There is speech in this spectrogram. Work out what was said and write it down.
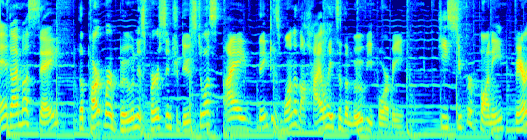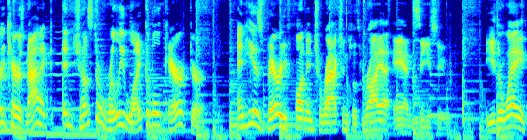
And I must say, the part where Boun is first introduced to us, I think is one of the highlights of the movie for me. He's super funny, very charismatic, and just a really likable character. And he has very fun interactions with Raya and Sisu. Either way,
